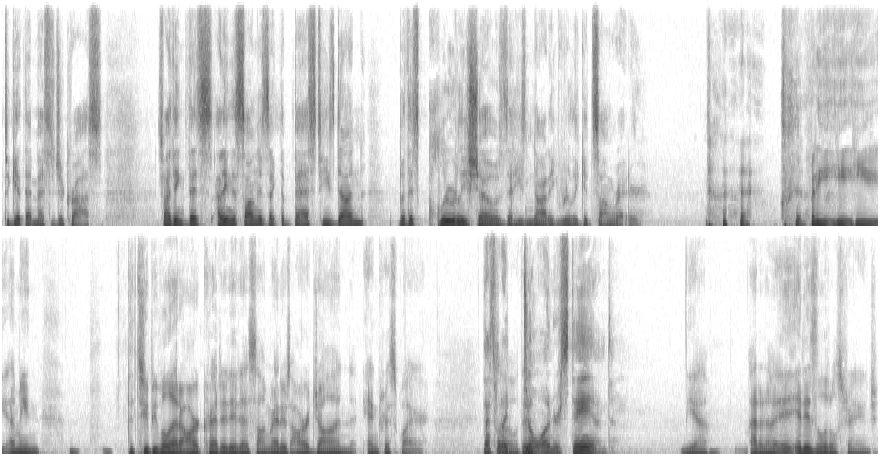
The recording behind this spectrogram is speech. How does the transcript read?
to get that message across. So I think this I think this song is like the best he's done, but this clearly shows that he's not a really good songwriter. but he, he he I mean the two people that are credited as songwriters are Jon and Chris Squire. That's what So I don't understand. Yeah. I don't know. It, it is a little strange.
